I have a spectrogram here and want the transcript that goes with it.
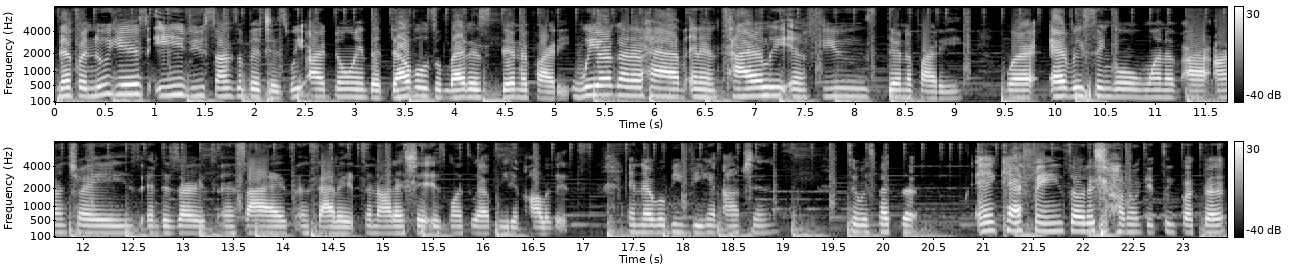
Then for New Year's Eve, you sons of bitches, we are doing the Devil's Lettuce Dinner Party. We are going to have an entirely infused dinner party where every single one of our entrees and desserts and sides and salads and all that shit is going to have meat in all of it. And there will be vegan options to respect the and caffeine so that y'all don't get too fucked up.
